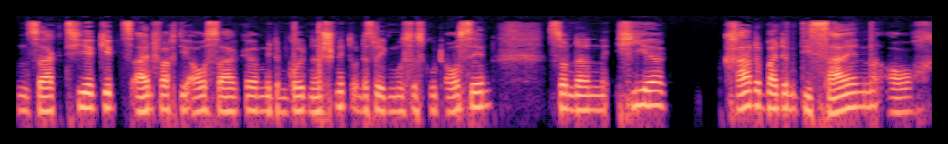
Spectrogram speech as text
und sagt, hier gibt's einfach die Aussage mit dem goldenen Schnitt und deswegen muss es gut aussehen, sondern hier gerade bei dem Design auch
